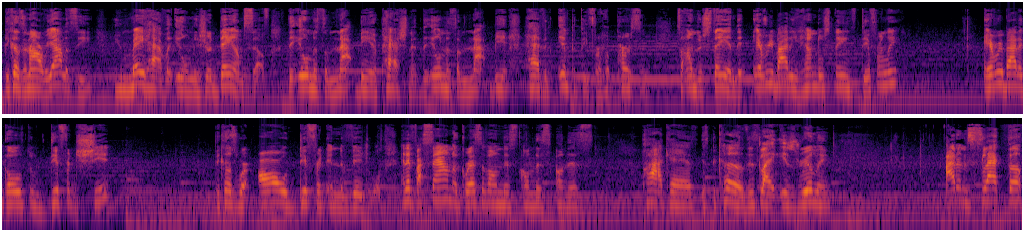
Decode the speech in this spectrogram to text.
Because in our reality, you may have an illness, your damn self. The illness of not being passionate, the illness of not being having empathy for a person. To understand that everybody handles things differently. Everybody goes through different shit because we're all different individuals. And if I sound aggressive on this on this on this podcast, it's because it's like it's really I didn't slacked up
